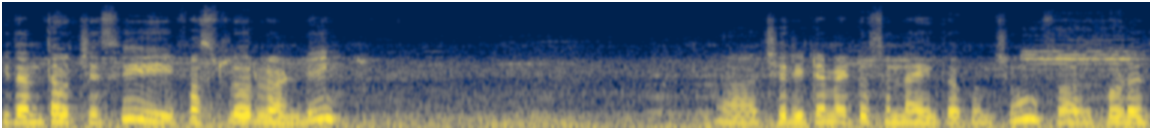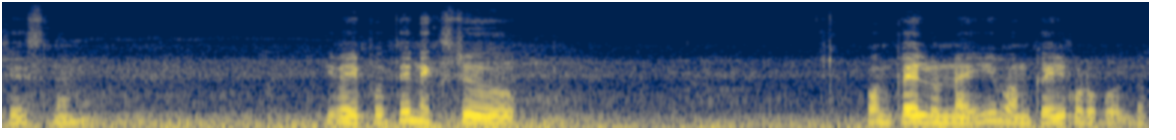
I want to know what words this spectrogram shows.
ఇదంతా వచ్చేసి ఫస్ట్ ఫ్లోర్లో అండి. చెర్రీ టమాటోస్ ఉన్నాయి ఇంకా కొంచెం సో అవి కూడా చేస్తున్నాను. ఇవి అయిపోతే నెక్స్ట్ వంకాయలు ఉన్నాయి. వంకాయలు కూడా కొద్దాం.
